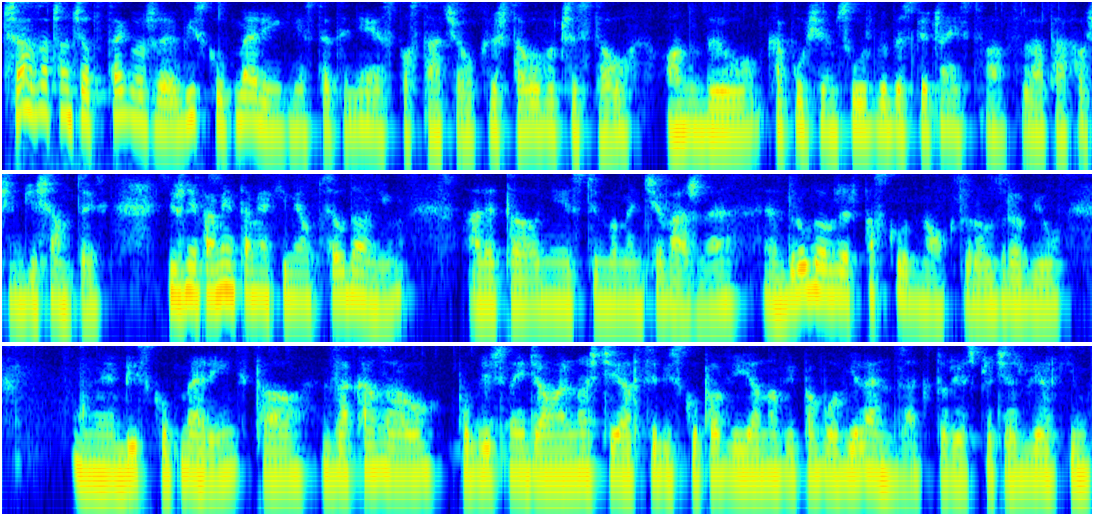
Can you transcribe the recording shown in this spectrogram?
Trzeba zacząć od tego, że biskup Mering niestety nie jest postacią kryształowo czystą. On był kapusiem służby bezpieczeństwa w latach 80. Już nie pamiętam, jaki miał pseudonim, ale to nie jest w tym momencie ważne. Drugą rzecz paskudną, którą zrobił biskup Mering, to zakazał publicznej działalności arcybiskupowi Janowi Pawłowi Lędze, który jest przecież wielkim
